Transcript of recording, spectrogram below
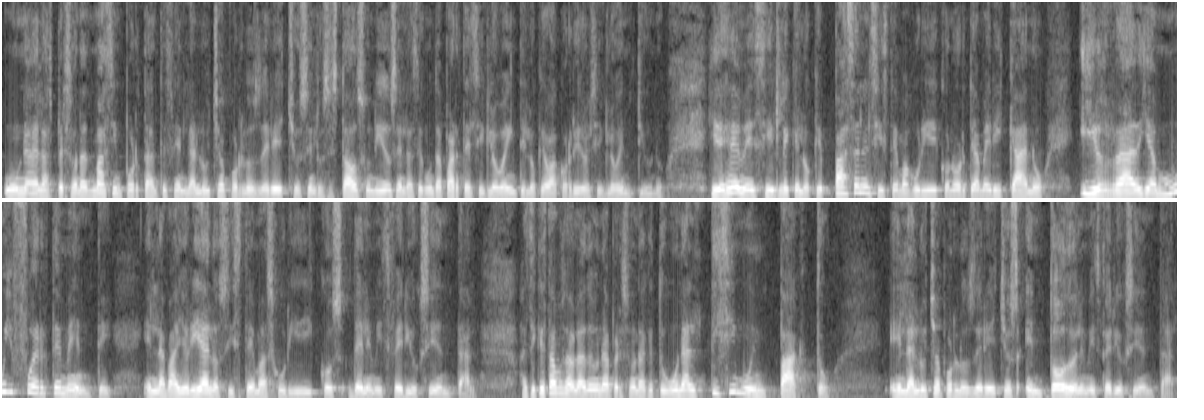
una de las personas más importantes en la lucha por los derechos en los Estados Unidos en la segunda parte del siglo XX y lo que va corrido el siglo XXI. Y déjeme decirle que lo que pasa en el sistema jurídico norteamericano irradia muy fuertemente en la mayoría de los sistemas jurídicos del hemisferio occidental. Así que estamos hablando de una persona que tuvo un altísimo impacto en la lucha por los derechos en todo el hemisferio occidental.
